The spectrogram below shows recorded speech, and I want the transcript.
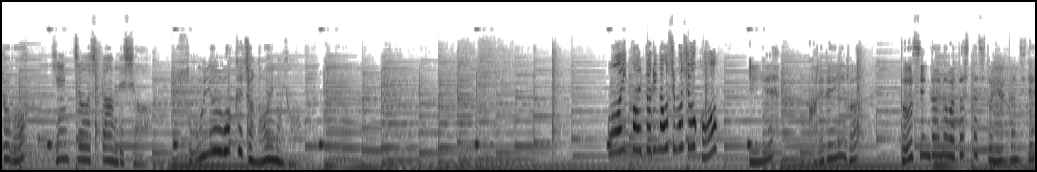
かりしていたわ緊張したんでしょう。そういうわけじゃないのよ。もう一回撮り直しましょうか？いいえこれでいいわ。等身大の私たちという感じで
